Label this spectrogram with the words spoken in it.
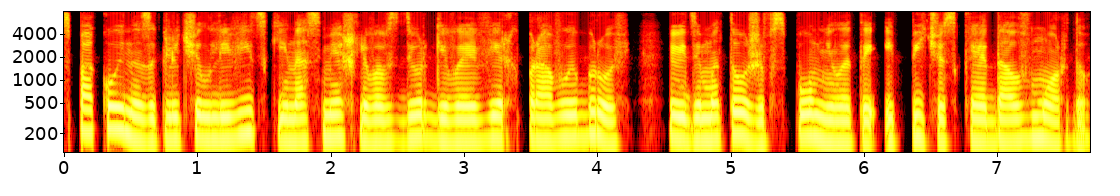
Спокойно заключил Левицкий, насмешливо вздергивая вверх правую бровь. Видимо, тоже вспомнил это эпическое «дал в морду».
